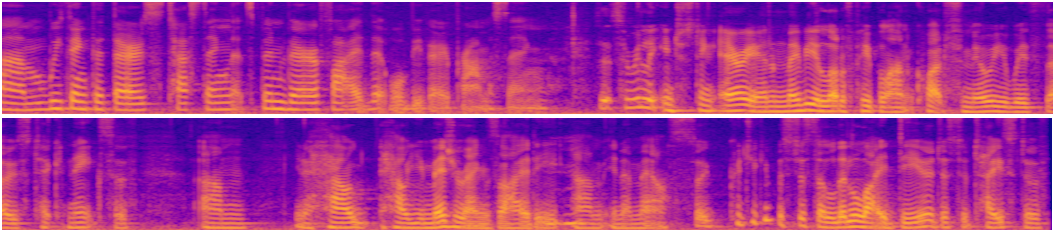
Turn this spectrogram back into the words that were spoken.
um, we think that there's testing that's been verified that will be very promising. It's a really interesting area, and maybe a lot of people aren't quite familiar with those techniques of. Um, you know how, how you measure anxiety mm-hmm. um, in a mouse. So could you give us just a little idea, just a taste of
